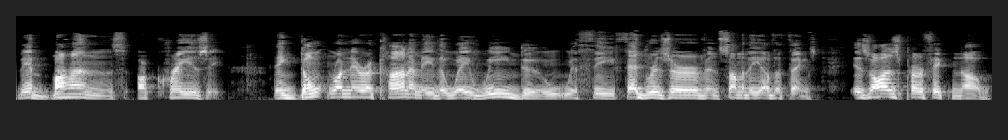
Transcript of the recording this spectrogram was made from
Their bonds are crazy. They don't run their economy the way we do with the Fed Reserve and some of the other things. Is ours perfect? No.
